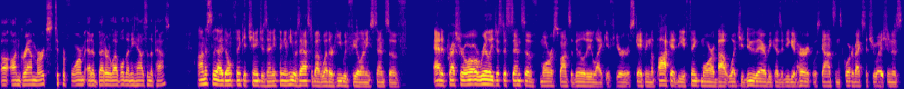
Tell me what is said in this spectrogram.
uh, on Graham Mertz to perform at a better level than he has in the past? Honestly, I don't think it changes anything. And he was asked about whether he would feel any sense of added pressure or, or, really just a sense of more responsibility like if you're escaping the pocket do you think more about what you do there because if you get hurt wisconsin's quarterback situation is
